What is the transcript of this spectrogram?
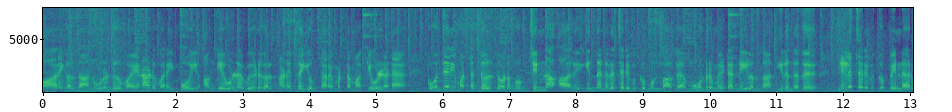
பாறைகள் தான் உருண்டு வயநாடு வரை போய் அங்கே உள்ள வீடுகள் அனைத்தையும் தரைமட்டமாக்கியுள்ளன. பூஞ்சேரி மட்டத்தில் தொடங்கும் சின்ன ஆறு இந்த நிலச்சரிவுக்கு முன்பாக மூன்று மீட்டர் நீளம்தான் இருந்தது. நிலச்சரிவுக்கு பின்னர்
